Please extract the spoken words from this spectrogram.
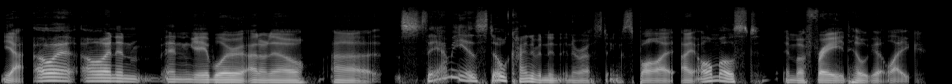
yeah, Owen, Owen and and Gabler. I don't know. Uh, Sami is still kind of in an interesting spot. I almost am afraid he'll get like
